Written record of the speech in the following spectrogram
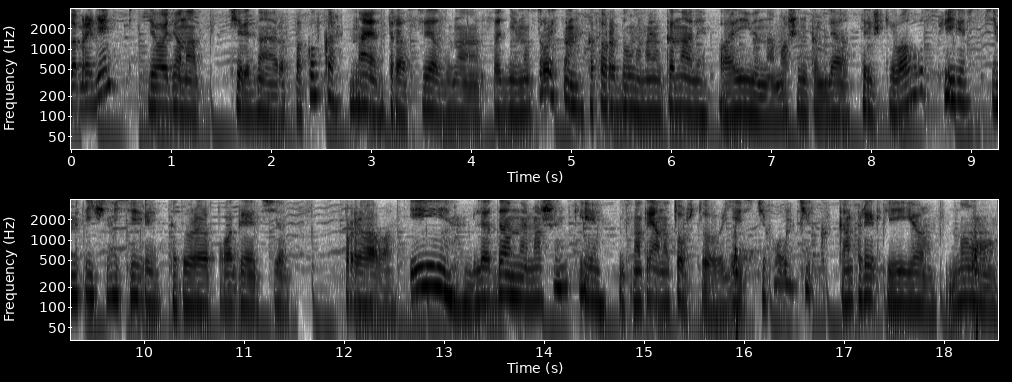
добрый день! Сегодня у нас очередная распаковка. На этот раз связана с одним устройством, который был на моем канале, а именно машинка для стрижки волос Philips симметричной серии, которая располагается сейчас справа. И для данной машинки, несмотря на то, что есть чехольчик в комплекте ее, но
